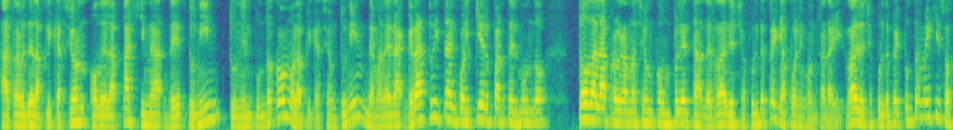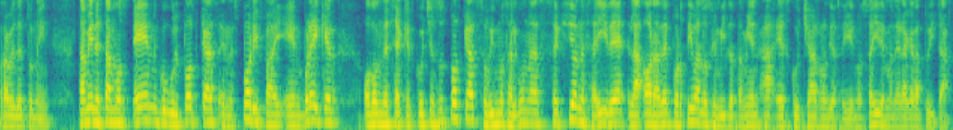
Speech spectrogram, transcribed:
a través de la aplicación o de la página de Tunin, tunin.com o la aplicación Tunin, de manera gratuita en cualquier parte del mundo. Toda la programación completa de Radio Chapultepec la pueden encontrar ahí, radiochapultepec.mx o a través de TuneIn. También estamos en Google Podcast, en Spotify, en Breaker o donde sea que escuchen sus podcasts. Subimos algunas secciones ahí de la hora deportiva. Los invito también a escucharnos y a seguirnos ahí de manera gratuita.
